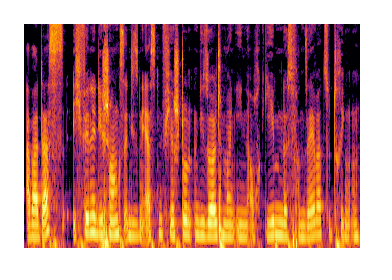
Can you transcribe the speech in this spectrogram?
aber das, ich finde, die Chance in diesen ersten vier Stunden, die sollte man ihnen auch geben, das von selber zu trinken.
